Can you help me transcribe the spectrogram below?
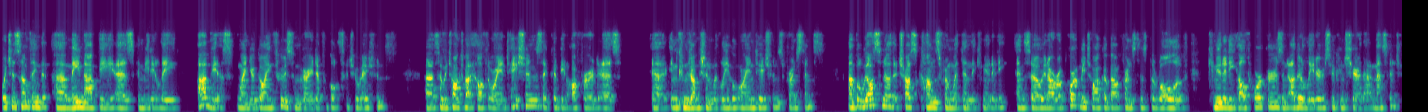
which is something that uh, may not be as immediately obvious when you're going through some very difficult situations. Uh, so we talked about health orientations that could be offered as uh, in conjunction with legal orientations, for instance. Uh, but we also know that trust comes from within the community. And so in our report, we talk about, for instance, the role of community health workers and other leaders who can share that message.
